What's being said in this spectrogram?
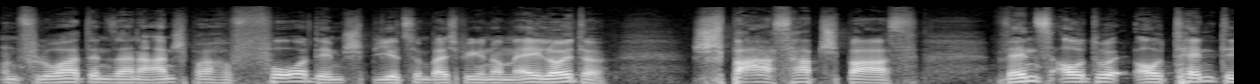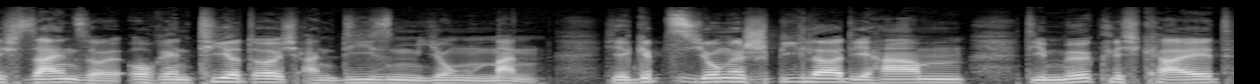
Und Flo hat in seiner Ansprache vor dem Spiel zum Beispiel genommen, ey Leute, Spaß, habt Spaß. Wenn es authentisch sein soll, orientiert euch an diesem jungen Mann. Hier gibt es junge Spieler, die haben die Möglichkeit,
